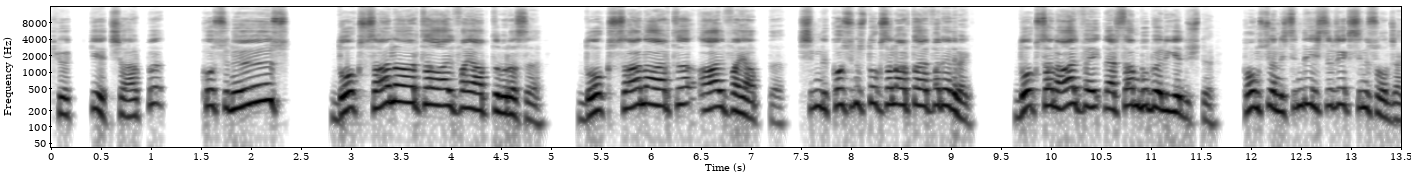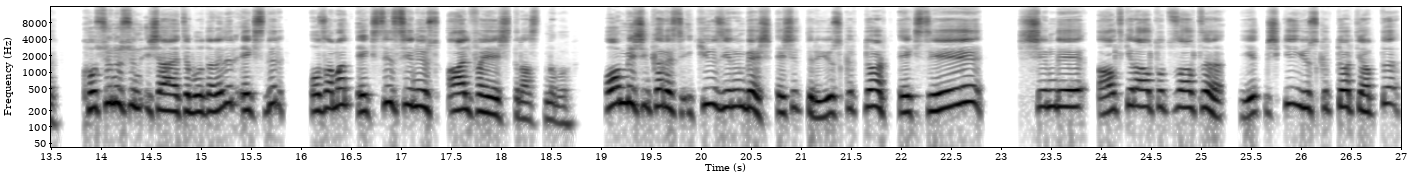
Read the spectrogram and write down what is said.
kök 2 çarpı kosinüs 90 artı alfa yaptı burası. 90 artı alfa yaptı. Şimdi kosinüs 90 artı alfa ne demek? 90'a alfa eklersen bu bölgeye düştü. Fonksiyon isim değiştirecek sinüs olacak. Kosinüsün işareti burada nedir? Eksidir. O zaman eksi sinüs alfaya eşittir aslında bu. 15'in karesi 225 eşittir 144 eksi şimdi 6 kere 6 36 72 144 yaptı.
